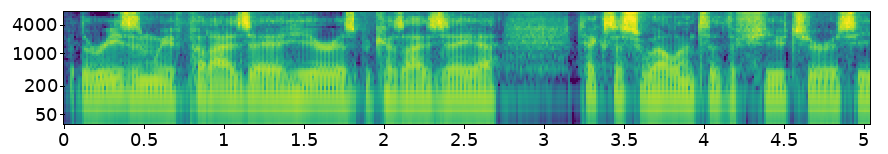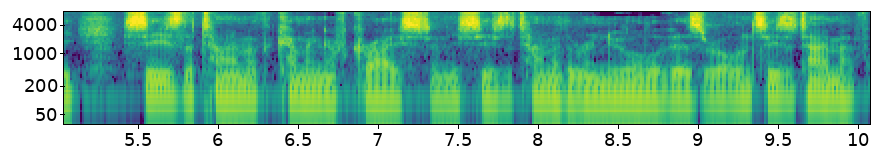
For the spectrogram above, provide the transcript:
But the reason we've put Isaiah here is because Isaiah takes us well into the future as he sees the time of the coming of Christ and he sees the time of the renewal of Israel and sees the time of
